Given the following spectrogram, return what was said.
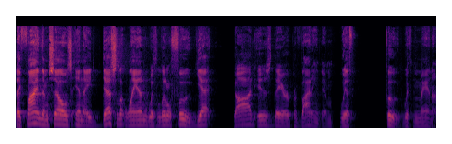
They find themselves in a desolate land with little food, yet God is there providing them with food, with manna.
